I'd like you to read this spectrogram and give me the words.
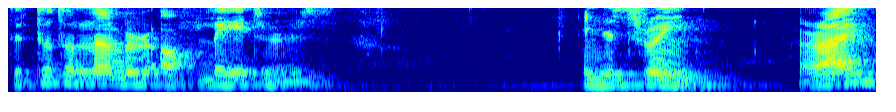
the total number of letters in the string all right?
